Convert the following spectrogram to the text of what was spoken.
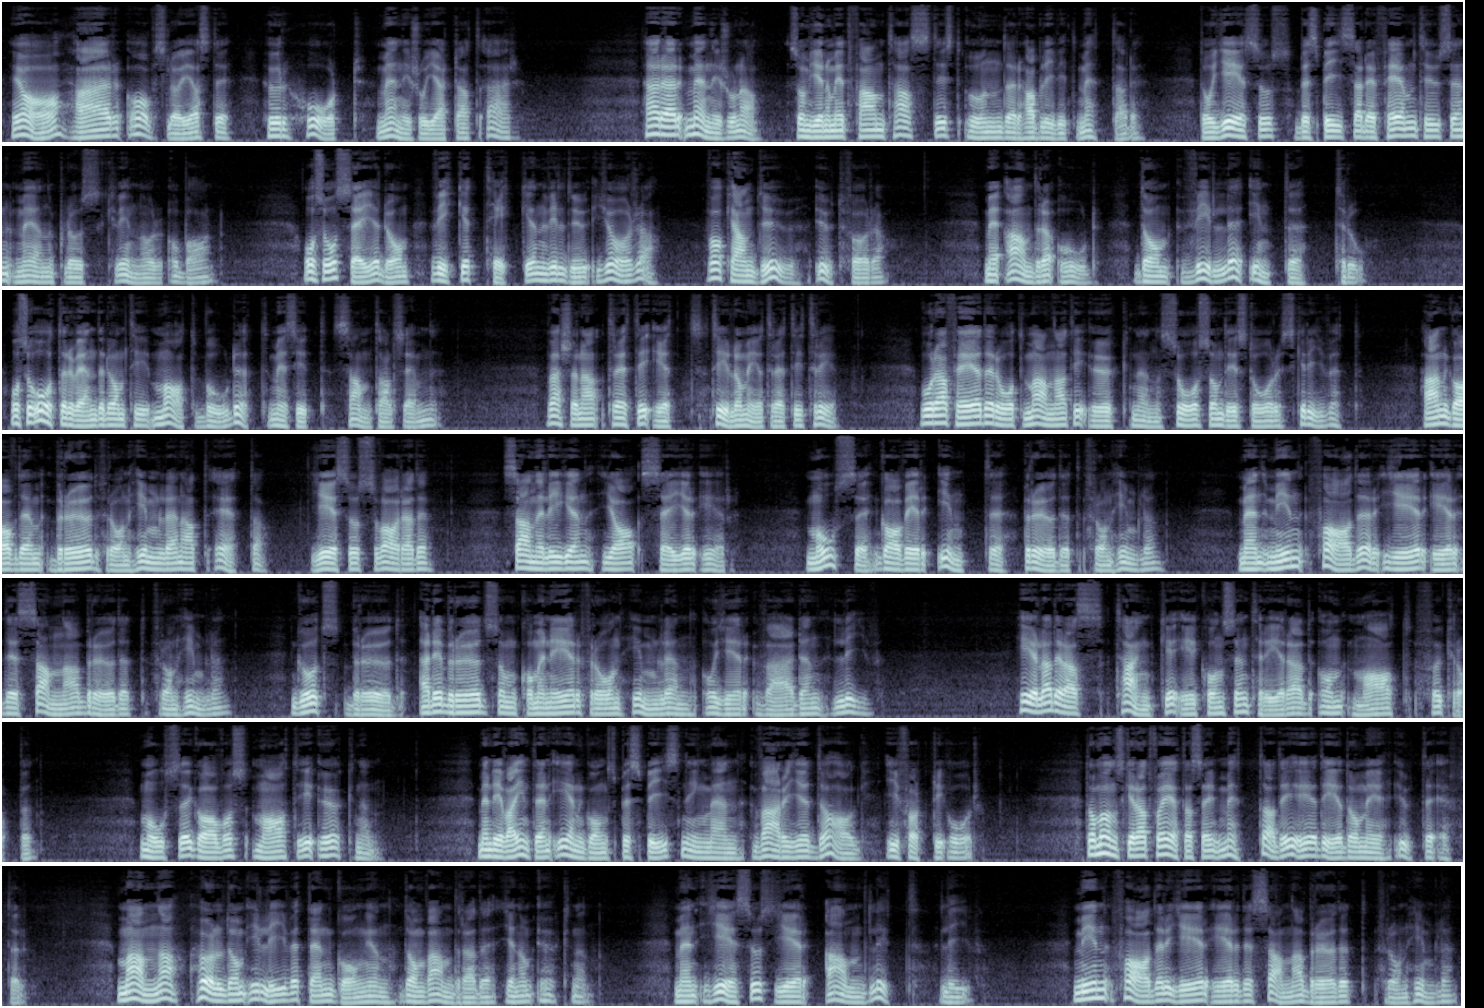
Ja, här avslöjas det hur hårt människohjärtat är. Här är människorna som genom ett fantastiskt under har blivit mättade då Jesus bespisade 5000 män plus kvinnor och barn. Och så säger de, vilket tecken vill du göra? Vad kan du utföra? Med andra ord, de ville inte tro. Och så återvänder de till matbordet med sitt samtalsämne. Verserna 31 till och med 33. Våra fäder åt mannat i öknen så som det står skrivet. Han gav dem bröd från himlen att äta. Jesus svarade, sannerligen, jag säger er, Mose gav er inte brödet från himlen, men min fader ger er det sanna brödet från himlen. Guds bröd är det bröd som kommer ner från himlen och ger världen liv. Hela deras tanke är koncentrerad om mat för kroppen. Mose gav oss mat i öknen. Men det var inte en engångsbespisning men varje dag i 40 år. De önskar att få äta sig mätta, det är det de är ute efter. Manna höll dem i livet den gången de vandrade genom öknen. Men Jesus ger andligt liv. Min fader ger er det sanna brödet från himlen.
